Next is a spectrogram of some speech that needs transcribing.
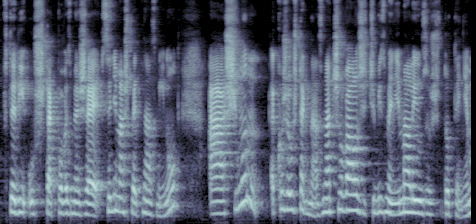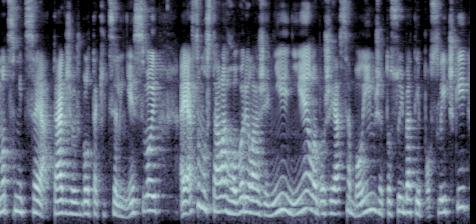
vtedy už tak povedzme, že 7 až 15 minút. A Šimon akože už tak naznačoval, že či by sme nemali už do tej nemocnice a tak, že už bol taký celý nesvoj. A ja som mu stále hovorila, že nie, nie, lebo že ja sa bojím, že to sú iba tie poslíčky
